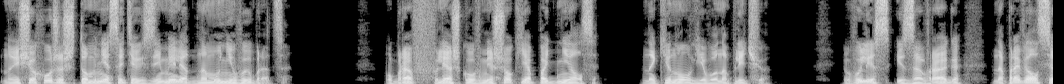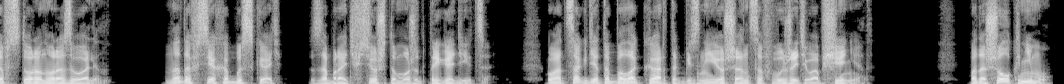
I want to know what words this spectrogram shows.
Но еще хуже, что мне с этих земель одному не выбраться. Убрав фляжку в мешок, я поднялся, накинул его на плечо. Вылез из оврага, направился в сторону развалин. Надо всех обыскать, забрать все, что может пригодиться. У отца где-то была карта, без нее шансов выжить вообще нет. Подошел к нему.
